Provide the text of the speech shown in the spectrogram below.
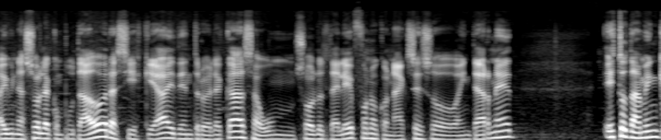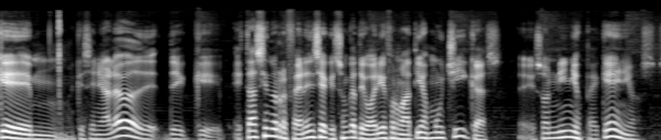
hay una sola computadora, si es que hay dentro de la casa, o un solo teléfono con acceso a internet. Esto también que, mm, que señalaba de, de que está haciendo referencia a que son categorías formativas muy chicas, eh, son niños pequeños.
